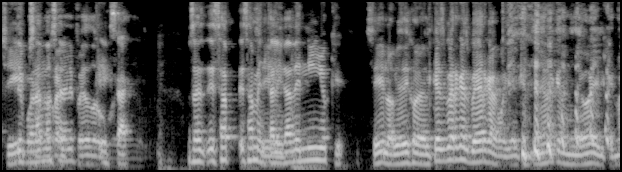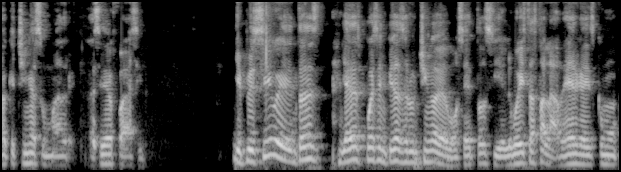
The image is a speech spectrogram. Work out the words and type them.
Sí, pues, devorándose agarra al el elef- pedo, güey. Exacto. O sea, esa, esa Sí. mentalidad de niño que Sí, lo había dicho, el que es verga es verga, güey. El que tiene que yo y el que no, que chinga a su madre. Así de fácil. Y pues sí, güey, entonces ya después empieza a hacer un chingo de bocetos y el güey está hasta la verga y es como,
